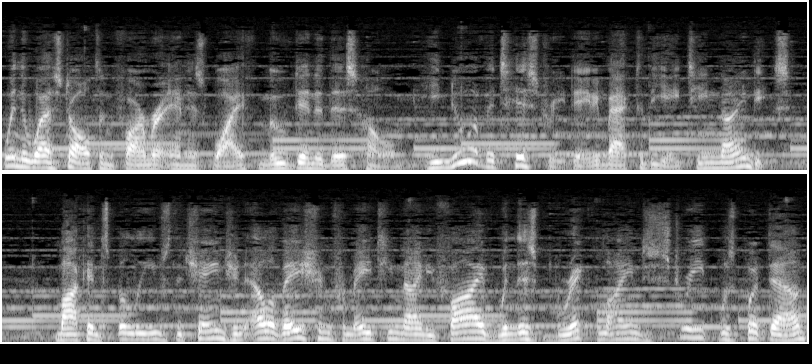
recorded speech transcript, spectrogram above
When the West Alton farmer and his wife moved into this home, he knew of its history dating back to the 1890s. Mockins believes the change in elevation from 1895 when this brick-lined street was put down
